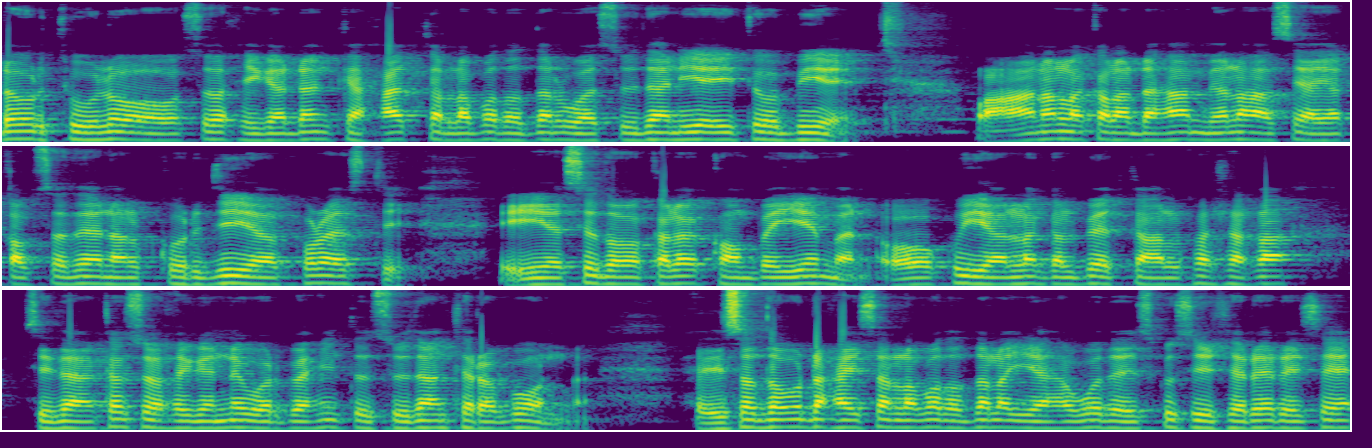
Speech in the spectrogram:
dhowr tuulo oo soo xiga dhanka xadka labada dal waa suudaan iyo etoobiya waxaana la kala dhahaa meelahaasi ay qabsadeen alkurdiya forest iyo sidoo kale kombe yemen oo ku yaalla galbeedka alfashaqa sidaan ka soo xiganay warbaahinta suudaan tirabun xiisada u dhexaysa labada dal ayaa hawada isku sii shareeraysa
